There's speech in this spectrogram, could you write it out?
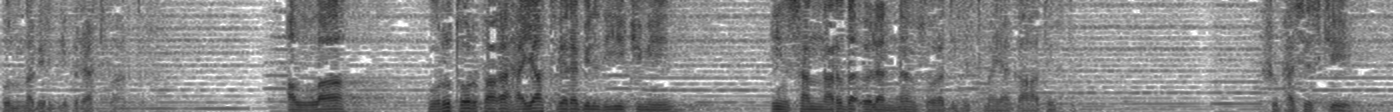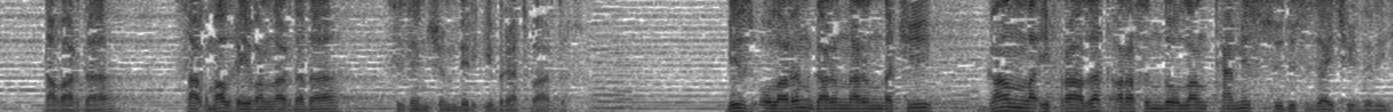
bunda bir ibrət vardır. Allah quru torpağa həyat verə bildiyi kimi insanları da öləndən sonra diriltməyə qadirdir. Şübhəsiz ki, davarda, sağmal heyvanlarda da sizin üçün bir ibrət vardır. Biz onların qarınlarındakı qanla ifrazat arasında olan təmiz südü sizə içirdirik.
